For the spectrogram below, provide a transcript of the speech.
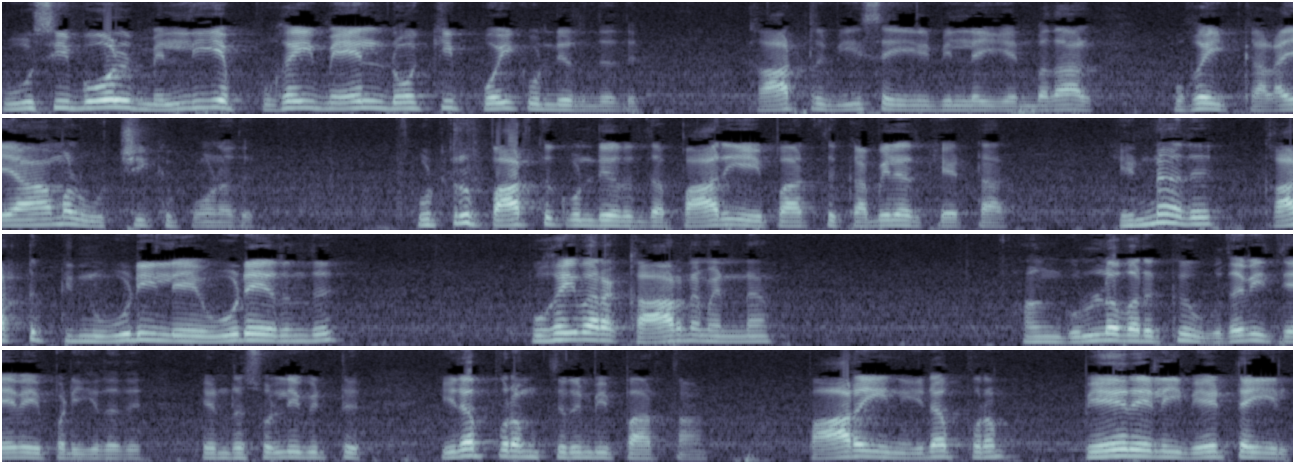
ஊசி போல் மெல்லிய புகை மேல் நோக்கி போய்க் கொண்டிருந்தது. காற்று வீசவில்லை என்பதால் புகை கலையாமல் உச்சிக்கு போனது. உற்று பார்த்து கொண்டிருந்த பாரியை பார்த்து கபிலர் கேட்டார் என்ன அது? காட்டுக்கின் ஊடிலே ஊடே இருந்து? புகை வர காரணம் என்ன? அங்குள்ளவருக்கு உதவி தேவைப்படுகிறது என்று சொல்லிவிட்டு இடப்புறம் திரும்பி பார்த்தான். பாறையின் இடப்புறம் பேரெலி வேட்டையில்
